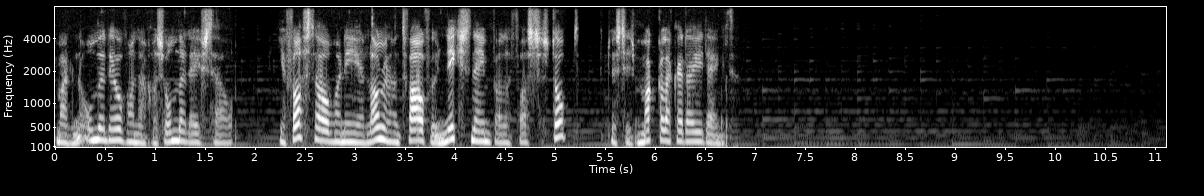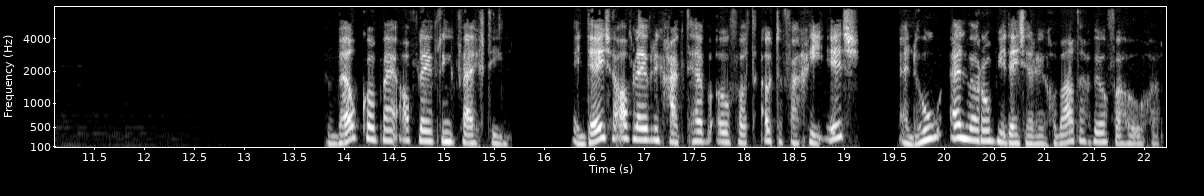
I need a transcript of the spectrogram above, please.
maar een onderdeel van een gezonde leefstijl. Je vast al wanneer je langer dan 12 uur niks neemt dan het vasten stopt, dus het is makkelijker dan je denkt. Welkom bij aflevering 15. In deze aflevering ga ik het hebben over wat autofagie is en hoe en waarom je deze regelmatig wil verhogen.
